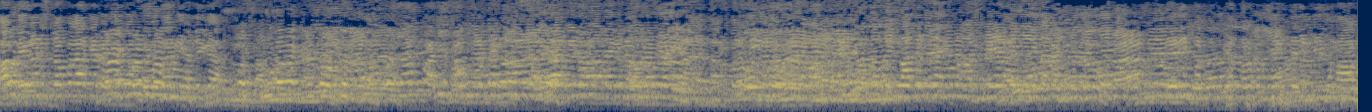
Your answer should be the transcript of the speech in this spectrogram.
ਆ ਪੇਰੈਂਟਸ ਚੁੱਪ ਕਰਕੇ ਬੈਠੇ ਕੋਈ ਬੋਲਦਾ ਨਹੀਂ ਹਲੀਗਾ ਤੇਰੀ 75% ਤੇਰੀ ਫੀਸ ਮਾਫ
